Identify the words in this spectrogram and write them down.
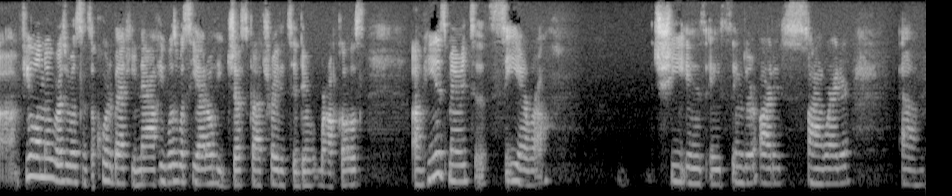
Um, if you all know, Russell Wilson's a quarterback. He now he was with Seattle. He just got traded to Denver Broncos. Um, he is married to Ciara. She is a singer, artist, songwriter. Um,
